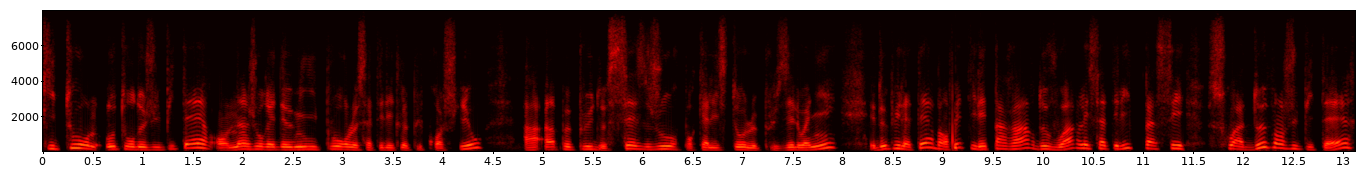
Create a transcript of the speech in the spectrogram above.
qui tournent autour de Jupiter en un jour et demi pour le satellite le plus proche, Io, à un peu plus de 16 jours pour Callisto le plus éloigné. Et depuis la Terre, ben, en fait, il n'est pas rare de voir les satellites passer soit devant Jupiter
